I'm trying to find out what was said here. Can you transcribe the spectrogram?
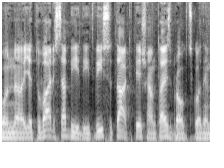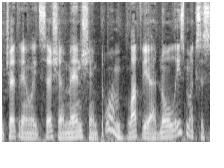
Un, uh, ja tu vari sabīdīt visu tā, ka tiešām tu aizbrauktu uz kaut kādiem četriem līdz sešiem mēnešiem prom, Latvijā ir nulle izmaksas,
